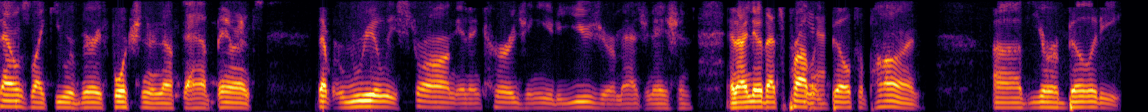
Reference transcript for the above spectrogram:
sounds like you were very fortunate enough to have parents that were really strong in encouraging you to use your imagination. And I know that's probably yeah. built upon uh, your ability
